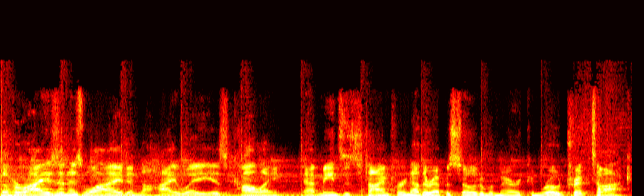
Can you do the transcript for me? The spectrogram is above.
The horizon is wide and the highway is calling. That means it's time for another episode of American Road Trip Talk.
